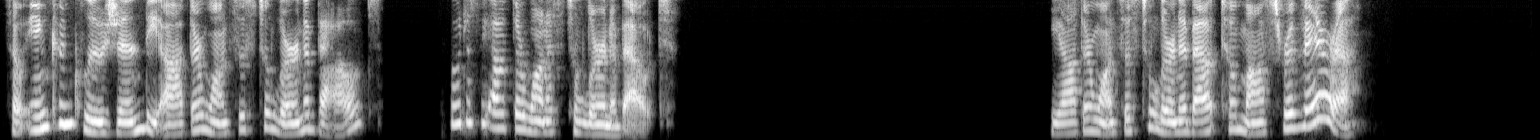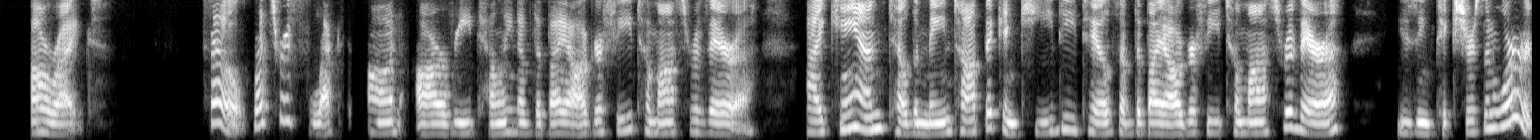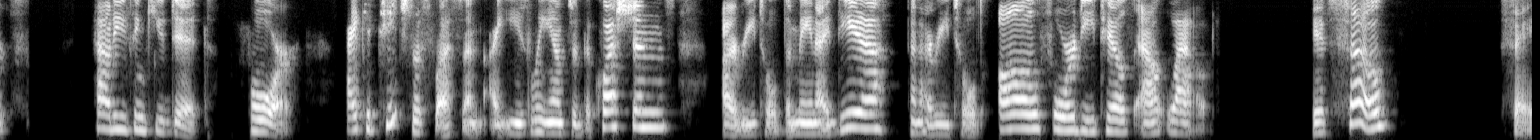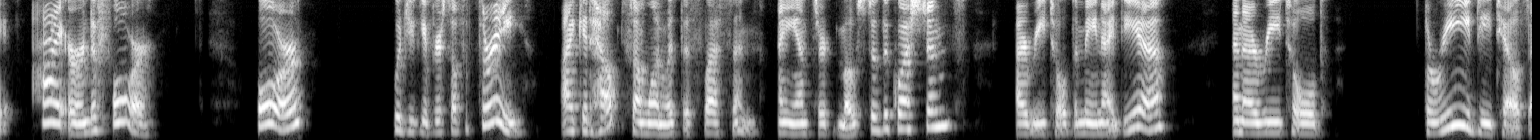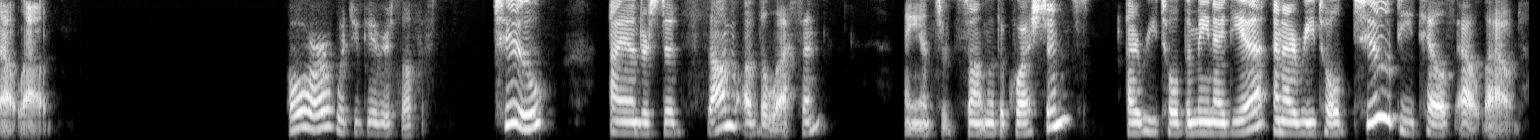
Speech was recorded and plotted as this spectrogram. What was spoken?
So, in conclusion, the author wants us to learn about who does the author want us to learn about? The author wants us to learn about Tomas Rivera. All right. So let's reflect on our retelling of the biography Tomas Rivera. I can tell the main topic and key details of the biography Tomas Rivera using pictures and words. How do you think you did? Four. I could teach this lesson. I easily answered the questions. I retold the main idea and I retold all four details out loud. If so, say, I earned a four. Or would you give yourself a three? I could help someone with this lesson. I answered most of the questions. I retold the main idea and I retold three details out loud. Or would you give yourself a two? I understood some of the lesson. I answered some of the questions. I retold the main idea and I retold two details out loud.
